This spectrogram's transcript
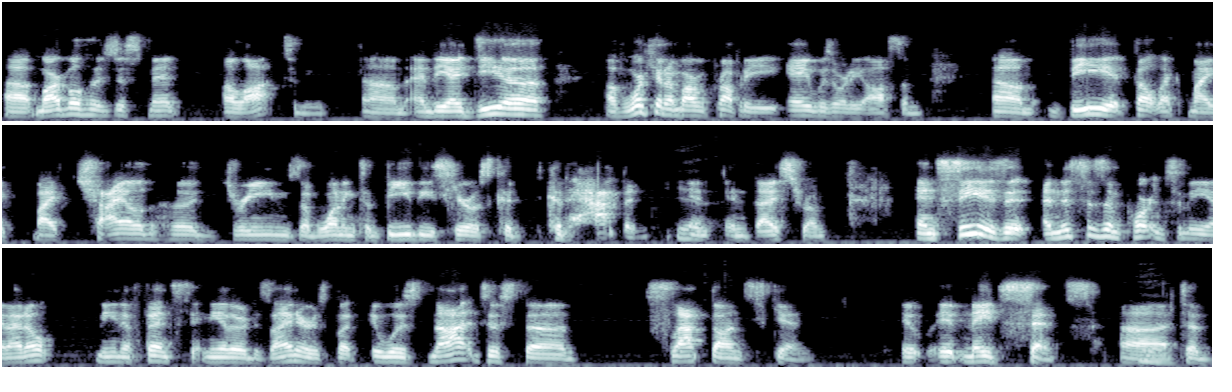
Uh, Marvel has just meant a lot to me. Um, and the idea of working on Marvel property, A, was already awesome. Um, B, it felt like my my childhood dreams of wanting to be these heroes could could happen yeah. in, in Dice Throne. And C is it, and this is important to me, and I don't mean offense to any other designers, but it was not just a slapped on skin it, it made sense uh, to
